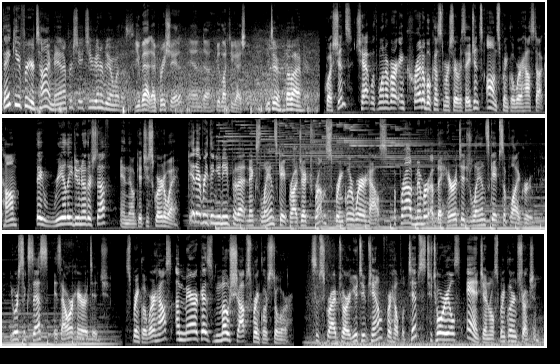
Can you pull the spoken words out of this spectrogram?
Thank you for your time, man. I appreciate you interviewing with us. You bet. I appreciate it. And uh, good luck to you guys. You too. Bye bye. Questions? Chat with one of our incredible customer service agents on sprinklerwarehouse.com. They really do know their stuff and they'll get you squared away. Get everything you need for that next landscape project from Sprinkler Warehouse, a proud member of the Heritage Landscape Supply Group. Your success is our heritage. Sprinkler Warehouse, America's most shop sprinkler store. Subscribe to our YouTube channel for helpful tips, tutorials, and general sprinkler instruction.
